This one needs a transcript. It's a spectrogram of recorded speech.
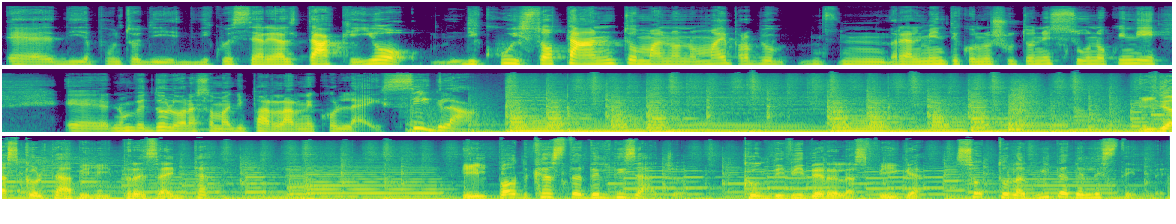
eh, di appunto di, di, queste realtà che io di cui so tanto ma non ho mai proprio mh, mm, realmente conosciuto nessuno quindi eh, non vedo l'ora insomma di parlarne con lei. Sigla! Gli ascoltabili presenta il podcast del disagio. Condividere la sfiga sotto la guida delle stelle.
